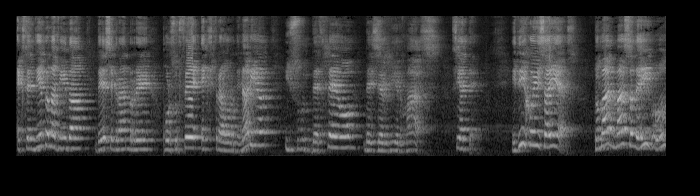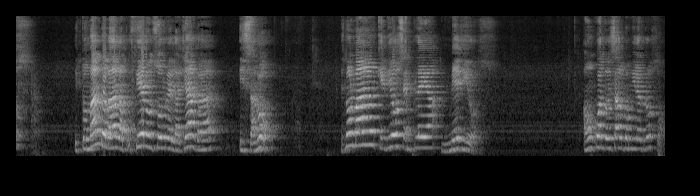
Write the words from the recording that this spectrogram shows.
extendiendo la vida de ese gran rey por su fe extraordinaria y su deseo de servir más. 7. Y dijo Isaías, tomad masa de higos, y tomándola la pusieron sobre la llaga y sanó. Es normal que Dios emplea medios, aun cuando es algo milagroso.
